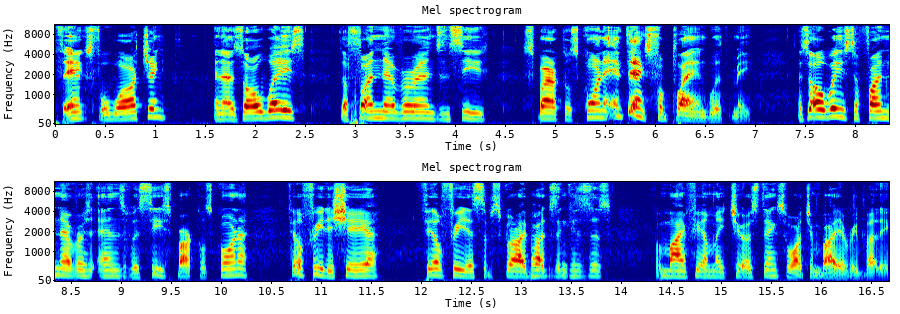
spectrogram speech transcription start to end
thanks for watching. And as always, the fun never ends in Sea Sparkle's Corner. And thanks for playing with me. As always, the fun never ends with Sea Sparkle's Corner. Feel free to share. Feel free to subscribe. Hugs and kisses from my family. Cheers. Thanks for watching. Bye, everybody.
